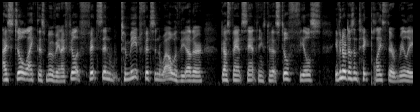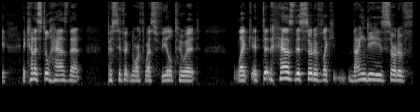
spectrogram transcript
I still like this movie, and I feel it fits in. To me, it fits in well with the other Gus Van Sant things because it still feels, even though it doesn't take place there really, it kind of still has that Pacific Northwest feel to it. Like it, it has this sort of like '90s sort of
